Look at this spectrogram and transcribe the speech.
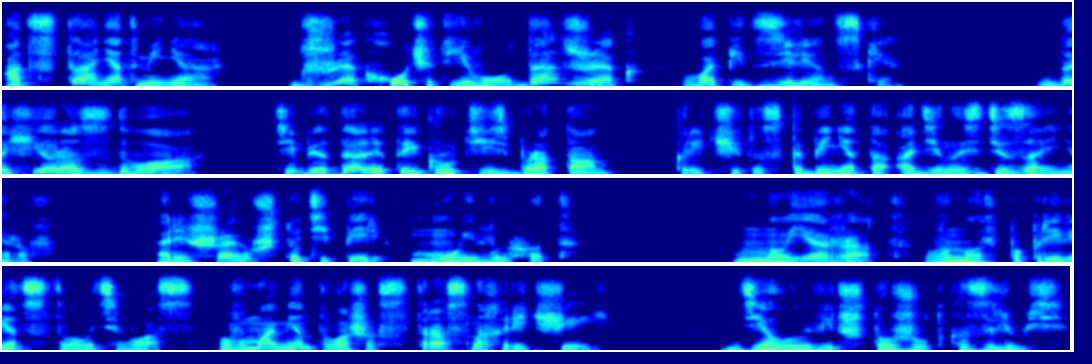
Отстань от меня. Джек хочет его, да, Джек? Вопит Зеленский. Да хера с два. Тебе дали, ты и крутись, братан. Кричит из кабинета один из дизайнеров. Решаю, что теперь мой выход. Но я рад вновь поприветствовать вас в момент ваших страстных речей. Делаю вид, что жутко злюсь.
